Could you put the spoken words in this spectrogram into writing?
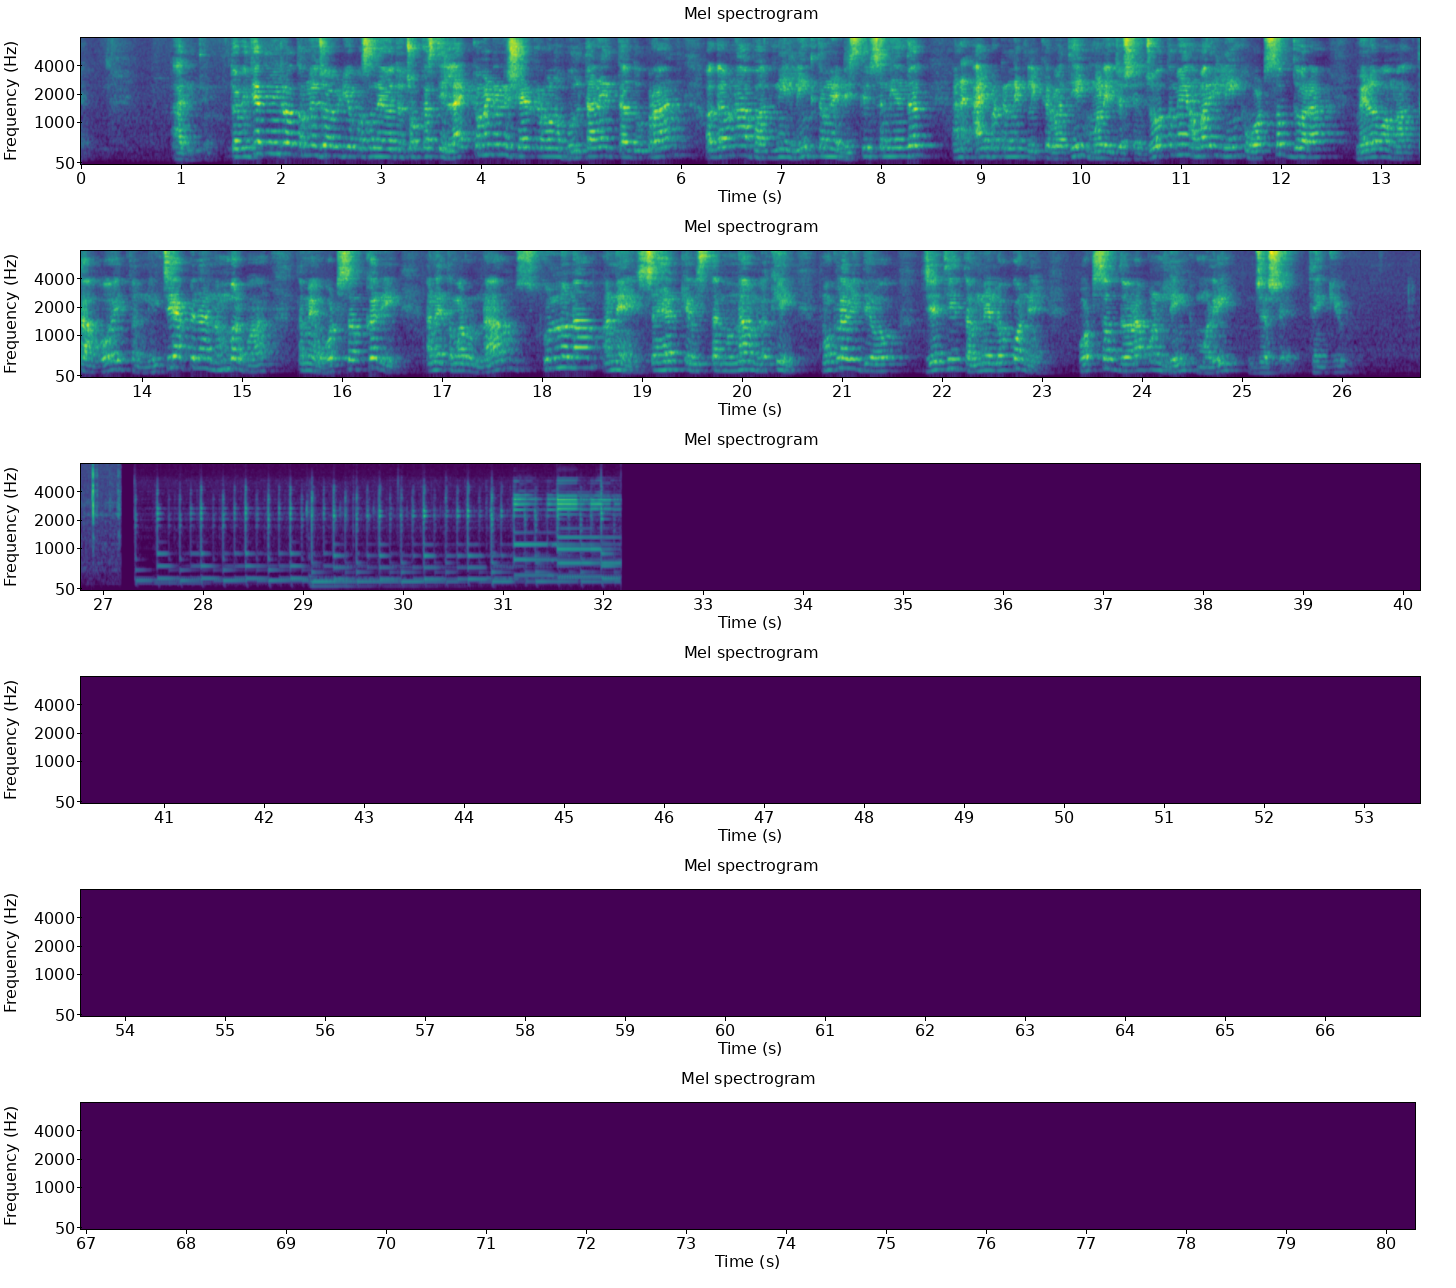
આ રીતે. તો વિદ્યાર્થી મિત્રો, તમને જો આ વીડિયો પસંદ આવ્યો તો ચોક્કસથી લાઈક કમેન્ટ અને શેર કરવાનું ભૂલતા નહીં. તદુપરાંત અગાઉના ભાગની લિંક તમને ડિસ્ક્રિપ્શનની અંદર અને આઈ બટનને ક્લિક કરવાથી મળી જશે. જો તમે અમારી લિંક WhatsApp દ્વારા મેળવવા માંગતા હોય તો નીચે આપેલા નંબરમાં તમે WhatsApp કરી અને તમારું નામ, સ્કૂલનું નામ અને શહેર કે વિસ્તારનું નામ લખી મોકલાવી દેવો, જેથી તમને લોકોને WhatsApp દ્વારા પણ લિંક મળી જશે. Thank you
